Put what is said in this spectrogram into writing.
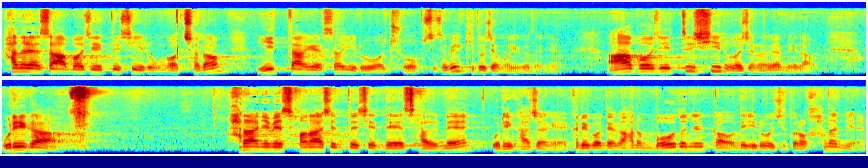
하늘에서 아버지의 뜻이 이룬 것처럼 이 땅에서 이루어 주옵소서. 그게 기도 제목이거든요. 아버지 뜻이 이루어지는 겁니다. 우리가 하나님의 선하신 뜻이 내 삶에 우리 가정에 그리고 내가 하는 모든 일 가운데 이루어지도록 하는 일.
